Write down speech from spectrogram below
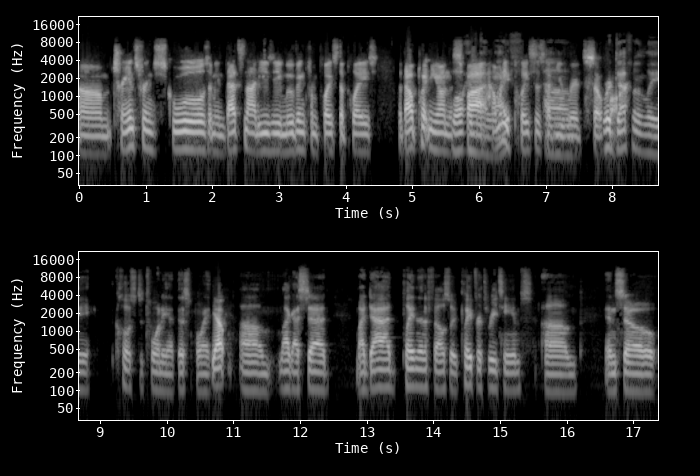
um, transferring schools. I mean, that's not easy. Moving from place to place without putting you on the well, spot. How life, many places have um, you lived so we're far? We're definitely close to 20 at this point. Yep. Um, like I said, my dad played in the NFL, so he played for three teams. Um, and so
